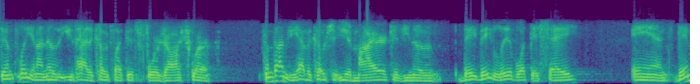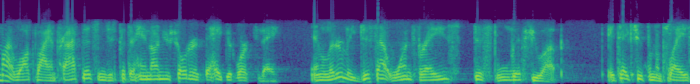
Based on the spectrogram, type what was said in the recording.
simply, and I know that you've had a coach like this before, Josh, where sometimes you have a coach that you admire because you know they they live what they say, and they might walk by in practice and just put their hand on your shoulder and say, "Hey, good work today," and literally just that one phrase just lifts you up. It takes you from a place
